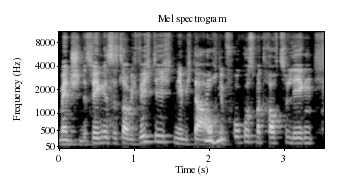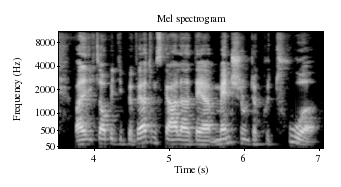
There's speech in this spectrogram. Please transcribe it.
Menschen. Deswegen ist es, glaube ich, wichtig, nämlich da auch mhm. den Fokus mal drauf zu legen, weil ich glaube, die Bewertungsskala der Menschen und der Kultur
